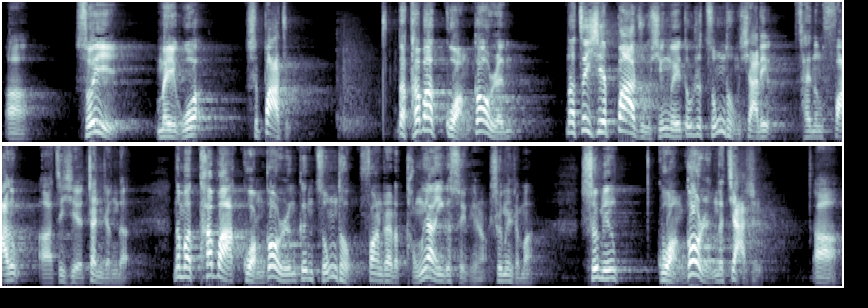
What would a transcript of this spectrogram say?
啊，所以美国是霸主，那他把广告人，那这些霸主行为都是总统下令才能发动啊这些战争的。那么他把广告人跟总统放在了同样一个水平上，说明什么？说明广告人的价值啊。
